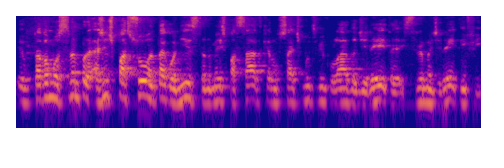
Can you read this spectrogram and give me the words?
Eu estava mostrando, a gente passou o antagonista no mês passado, que era um site muito vinculado à direita, extrema-direita, enfim.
